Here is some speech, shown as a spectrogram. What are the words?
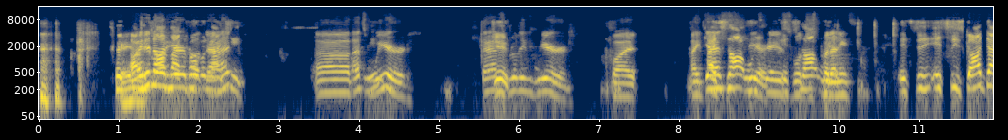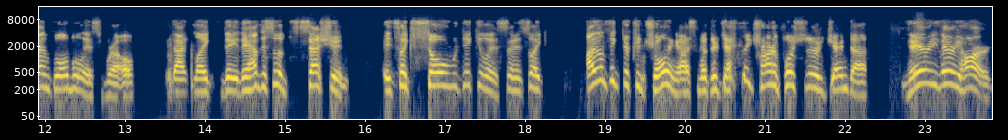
I did not hear about that. COVID-19. Uh, that's weird. That's Dude. really weird. But I guess it's not these weird. days It's we'll not weird. any. It's the, it's these goddamn globalists, bro. That like they they have this obsession. It's like so ridiculous, and it's like I don't think they're controlling us, but they're definitely trying to push their agenda very very hard.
